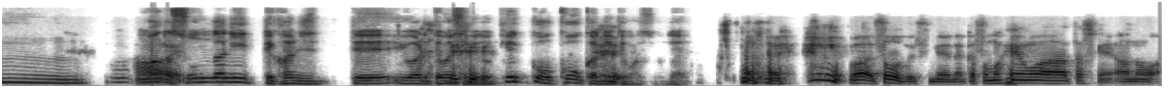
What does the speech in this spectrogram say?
うん。まだそんなにって感じって言われてましたけど、結構効果出てますよね。はい。まあそうですね。なんかその辺は確かに、あの、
